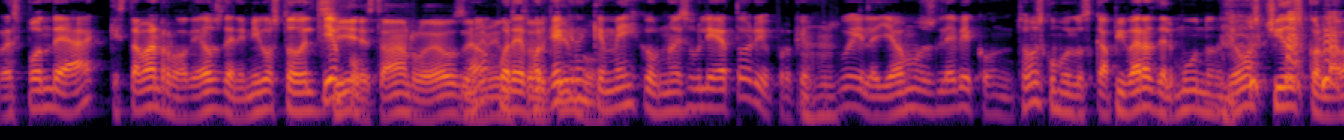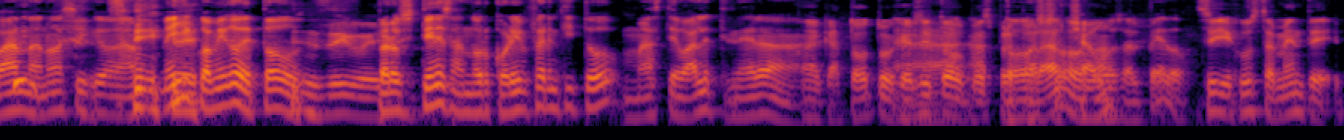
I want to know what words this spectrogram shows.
responde a que estaban rodeados de enemigos todo el tiempo. Sí, estaban rodeados de ¿no? enemigos ¿Por, todo por el qué creen tiempo. que México no es obligatorio? Porque, pues, güey, la llevamos leve con... Somos como los capibaras del mundo, nos llevamos chidos con la banda, ¿no? Así que a Sí, México, amigo de todos. Sí, güey. Pero si tienes a Norcorea enfrentito, más te vale tener a... Acá todo tu ejército, a- pues, a todos preparado, chavos al pedo. Sí, justamente.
